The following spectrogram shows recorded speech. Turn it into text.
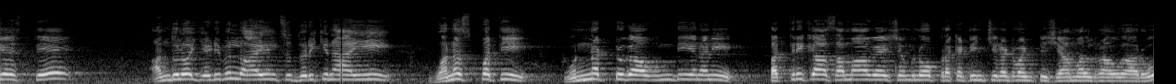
చేస్తే అందులో ఎడిబుల్ ఆయిల్స్ దొరికినాయి వనస్పతి ఉన్నట్టుగా ఉంది అని పత్రికా సమావేశంలో ప్రకటించినటువంటి శ్యామలరావు గారు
